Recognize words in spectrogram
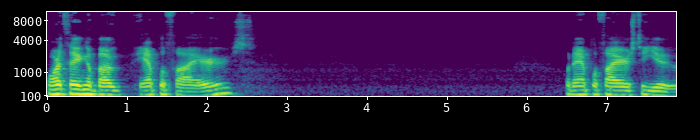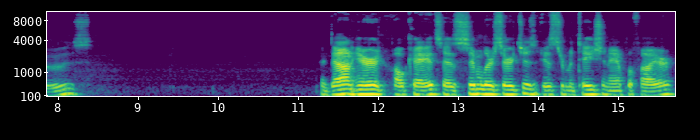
More thing about amplifiers. What amplifiers to use. And down here, okay, it says similar searches, instrumentation amplifier,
